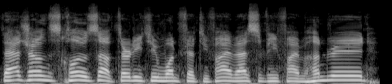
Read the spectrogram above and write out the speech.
Dow Jones closed up 32 155, S&P 500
